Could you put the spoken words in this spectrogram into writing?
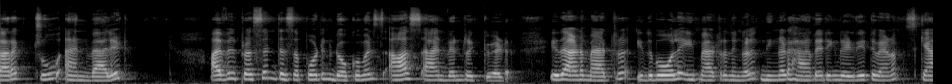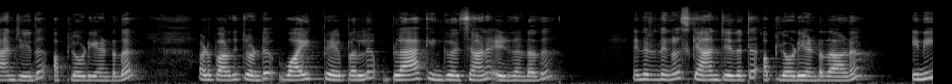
correct true and valid I will present the supporting documents as and when required ഇതാണ് മാറ്റർ ഇതുപോലെ ഈ മാറ്റർ നിങ്ങൾ നിങ്ങളുടെ ഹാൻഡ് റൈറ്റിംഗിൽ എഴുതിയിട്ട് വേണം സ്കാൻ ചെയ്ത് അപ്ലോഡ് ചെയ്യേണ്ടത്. അവിടെ പറഞ്ഞിട്ടുണ്ട് വൈറ്റ് പേപ്പറിൽ ബ്ലാക്ക് ഇങ്ക് വെച്ചാണ് എഴുതേണ്ടത്. എന്നിട്ട് നിങ്ങൾ സ്കാൻ ചെയ്തിട്ട് അപ്ലോഡ് ചെയ്യേണ്ടതാണ്. ഇനി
